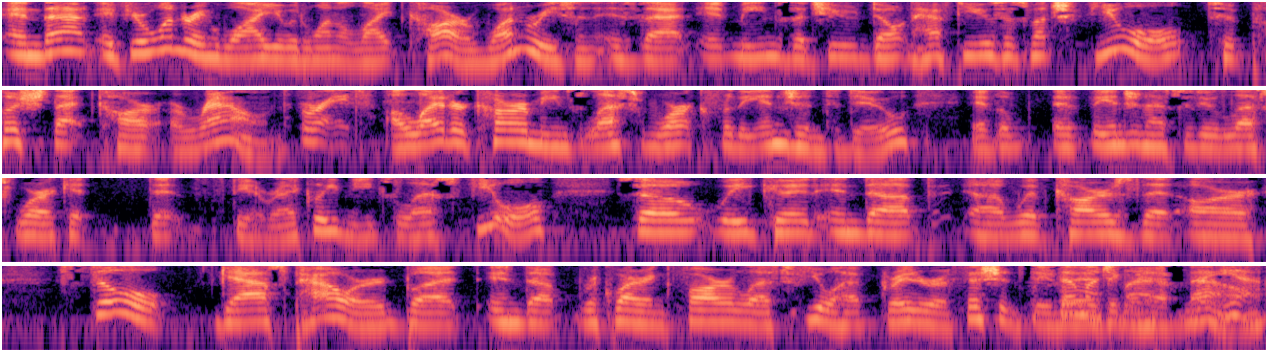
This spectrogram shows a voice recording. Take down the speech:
and that. If you're wondering why you would want a light car, one reason is that it means that you don't have to use as much fuel to push that car around. Right. A lighter car means less work for the engine to do. If the if the engine has to do less work, it, it theoretically needs less fuel. So we could end up uh, with cars that are still gas powered, but end up requiring far less fuel, have greater efficiency So than anything less, we have now. yeah.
